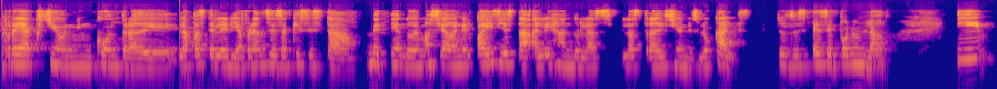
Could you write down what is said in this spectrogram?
reacción en contra de la pastelería francesa que se está metiendo demasiado en el país y está alejando las, las tradiciones locales. Entonces, ese por un lado. Y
